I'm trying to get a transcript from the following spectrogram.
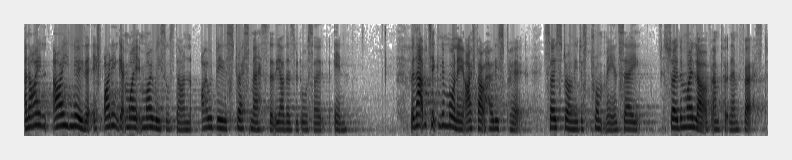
And I, I knew that if I didn't get my, my resource done, I would be the stress mess that the others would also in. But that particular morning, I felt Holy Spirit so strongly just prompt me and say, Show them my love and put them first.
